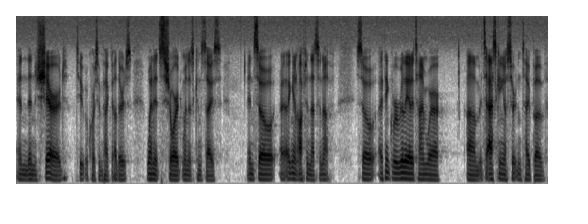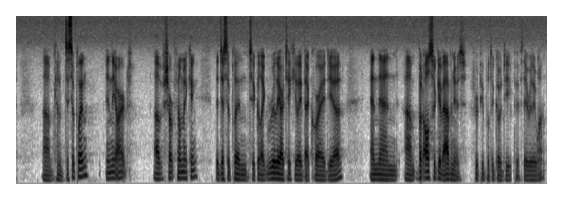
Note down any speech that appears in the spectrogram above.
and then shared to, of course, impact others when it's short, when it's concise, and so again, often that's enough. So I think we're really at a time where um, it's asking a certain type of um, kind of discipline in the art of short filmmaking, the discipline to like really articulate that core idea and then um, but also give avenues for people to go deep if they really want.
